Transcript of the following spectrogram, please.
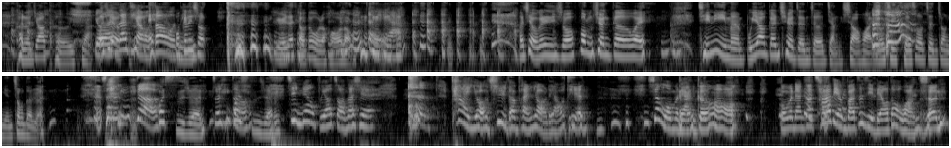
可能就要咳一下。有人在挑逗你，我跟你说，有人在挑逗我的喉咙。对呀。而且我跟你说，奉劝各位，请你们不要跟确诊者讲笑话，尤其咳嗽症状严重的人，真的会死人，真的会死人。尽量不要找那些。太有趣的朋友聊天，像我们两个哦，我们两个差点把自己聊到往生。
